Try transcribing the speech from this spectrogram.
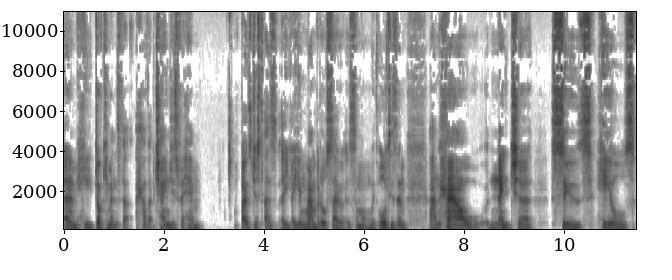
um, he documents that how that changes for him both just as a, a, young man, but also as someone with autism, and how nature soothes, heals,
